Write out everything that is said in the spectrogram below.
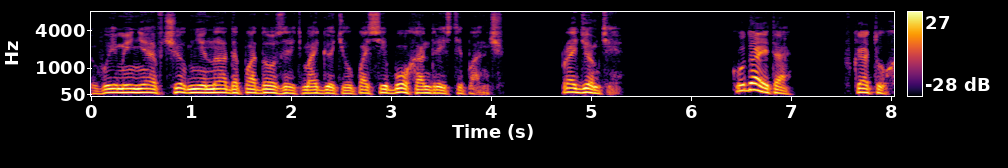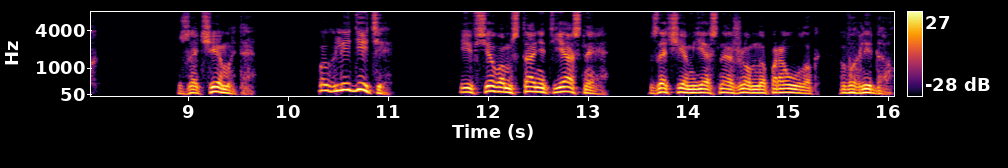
«Вы меня в чем не надо подозрить могете, упаси бог, Андрей Степанович. Пройдемте». «Куда это?» «В Катух». «Зачем это?» Поглядите, и все вам станет ясное, зачем я с ножом на проулок выглядал.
